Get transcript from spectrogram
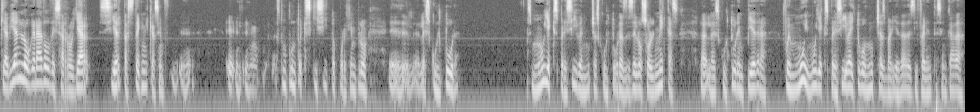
que habían logrado desarrollar ciertas técnicas en, eh, hasta un punto exquisito, por ejemplo, eh, la escultura. Es muy expresiva en muchas culturas, desde los olmecas, la, escultura en piedra fue muy, muy expresiva y tuvo muchas variedades diferentes en cada,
